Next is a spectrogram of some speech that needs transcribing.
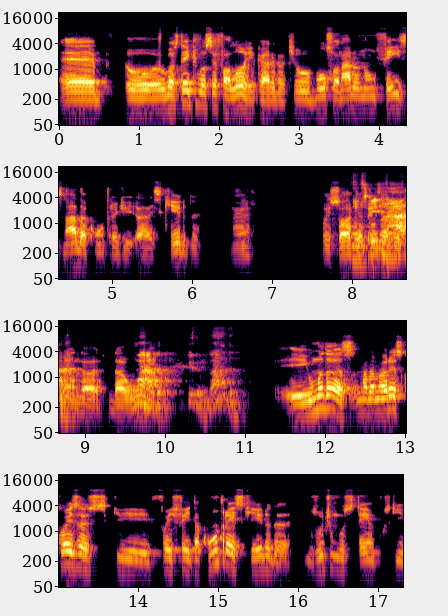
É, eu gostei que você falou, Ricardo, que o Bolsonaro não fez nada contra a esquerda, né? Foi só a não questão da, da, da UNE. Nada, nada. E uma das, uma das maiores coisas que foi feita contra a esquerda nos últimos tempos, que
